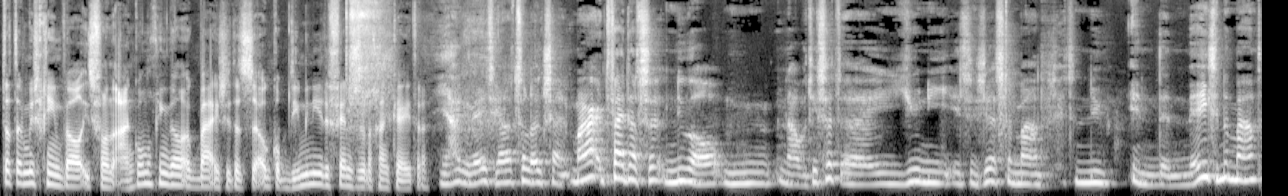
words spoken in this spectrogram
dat er misschien wel iets van een aankondiging dan ook bij zit. Dat ze ook op die manier de fans zullen gaan cateren. ja, wie weet, ja, dat zou leuk zijn. Maar het feit dat ze nu al, mm, nou wat is het, Eh, juni is de zesde maand, we zitten nu in de negende maand.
